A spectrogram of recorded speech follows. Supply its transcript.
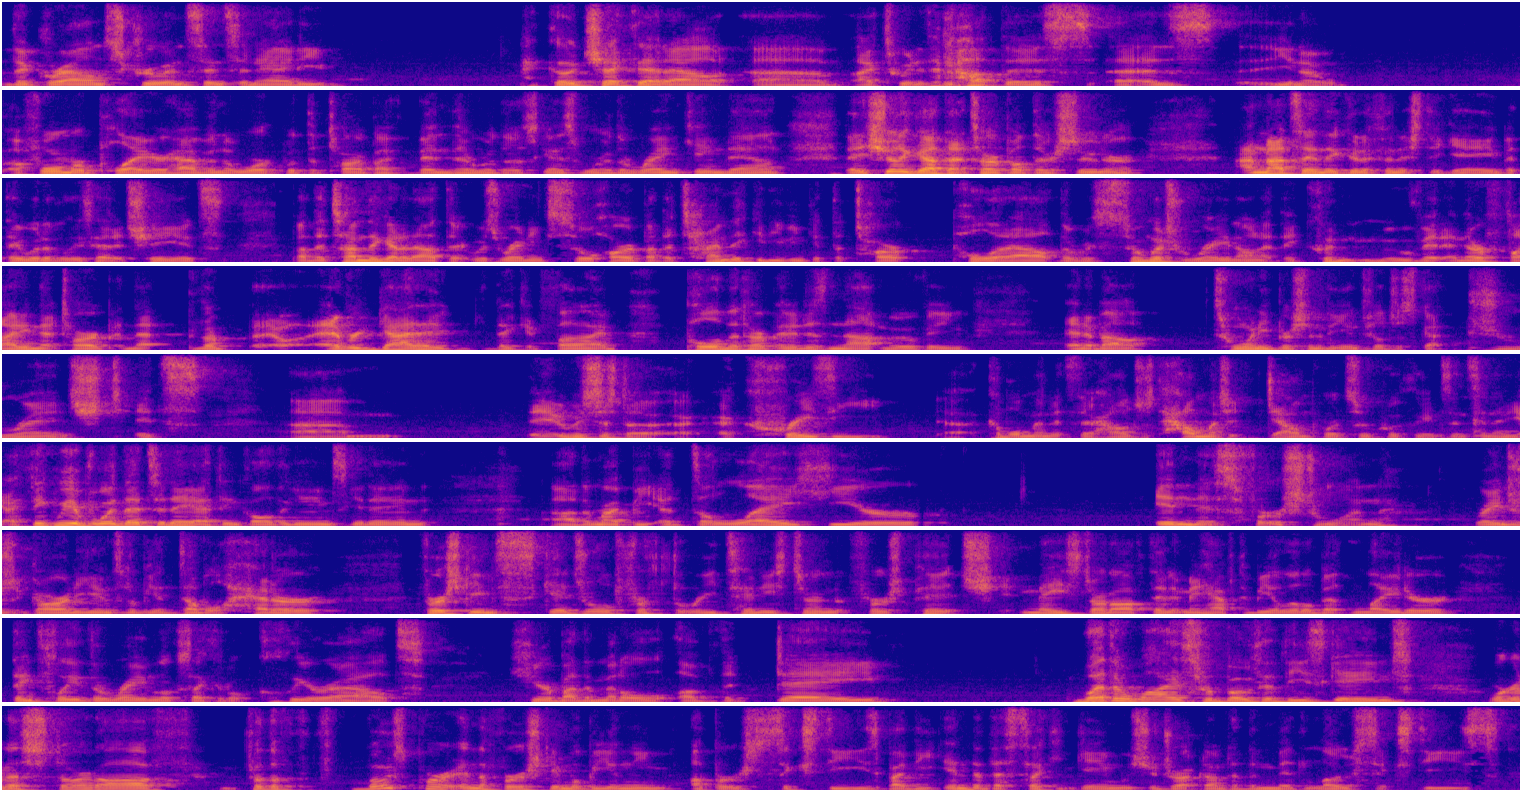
the grounds crew in Cincinnati, go check that out. Uh, I tweeted about this as, you know, a former player having to work with the tarp. I've been there where those guys were. The rain came down. They should have got that tarp out there sooner. I'm not saying they could have finished the game, but they would have at least had a chance. By the time they got it out there, it was raining so hard. By the time they could even get the tarp, pull it out, there was so much rain on it they couldn't move it, and they're fighting that tarp. And that every guy they, they could find pulling the tarp, and it is not moving. And about 20% of the infield just got drenched. It's um, it was just a, a crazy uh, couple minutes there. How just how much it downpoured so quickly in Cincinnati. I think we avoid that today. I think all the games get in. Uh, there might be a delay here in this first one. Rangers at Guardians. It'll be a double header. First game scheduled for 3:10 Eastern. First pitch. It may start off then. It may have to be a little bit later. Thankfully, the rain looks like it'll clear out here by the middle of the day. Weather-wise, for both of these games, we're going to start off for the most part in the first game. We'll be in the upper 60s. By the end of the second game, we should drop down to the mid low 60s.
